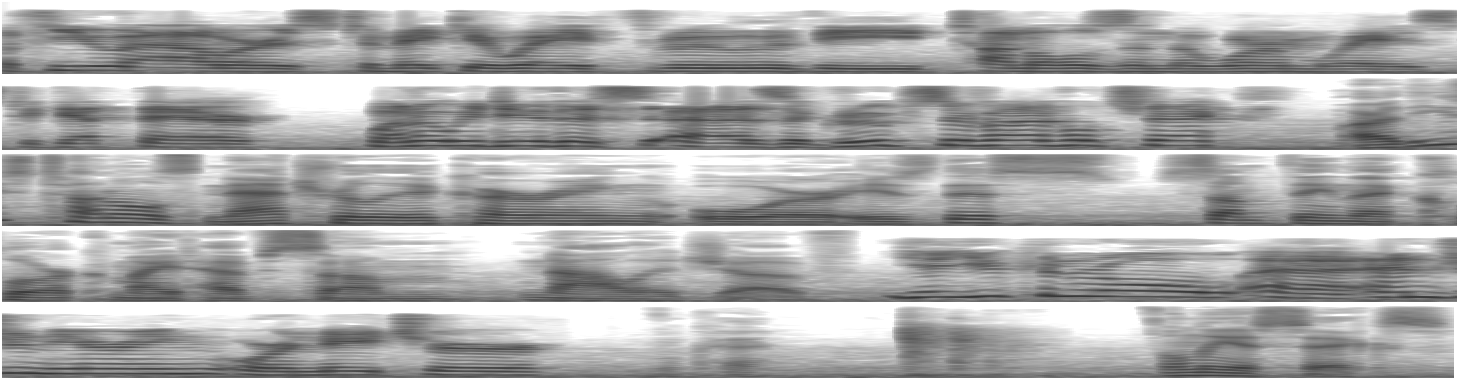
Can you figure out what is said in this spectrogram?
a few hours to make your way through the tunnels and the wormways to get there. Why don't we do this as a group survival check? Are these tunnels naturally occurring, or is this something that Clork might have some knowledge of? Yeah, you can roll uh, engineering or nature. Okay. Only a six.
